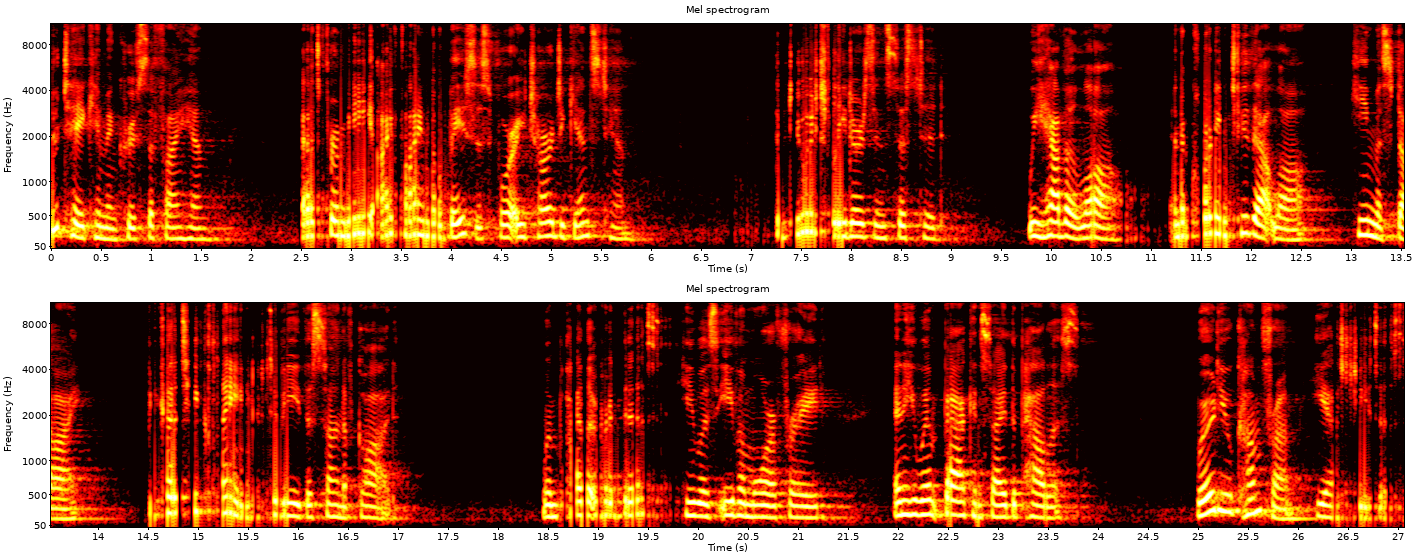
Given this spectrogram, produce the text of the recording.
You take him and crucify him. As for me, I find no basis for a charge against him. Leaders insisted, We have a law, and according to that law, he must die, because he claimed to be the Son of God. When Pilate heard this, he was even more afraid, and he went back inside the palace. Where do you come from? he asked Jesus.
